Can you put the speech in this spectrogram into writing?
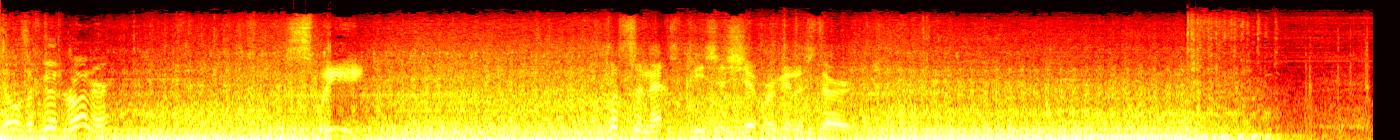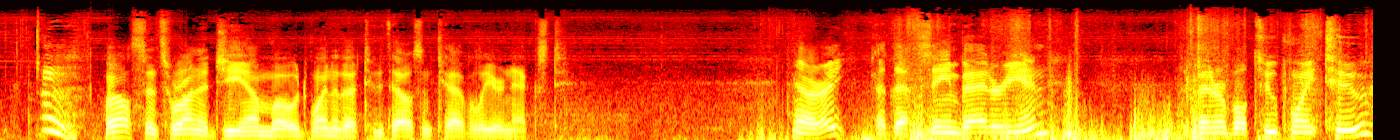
Bill's a good runner. Sweet. What's the next piece of shit we're gonna start? Well, since we're on a GM mode, why not a 2000 Cavalier next? Alright, got that same battery in. The Venerable 2.2.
